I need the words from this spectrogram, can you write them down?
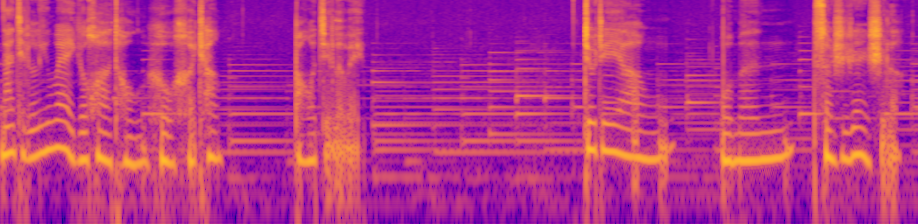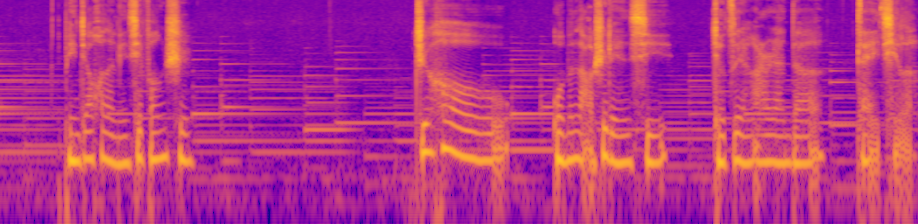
拿起了另外一个话筒和我合唱，帮我解了围。就这样，我们算是认识了，并交换了联系方式。之后，我们老是联系，就自然而然的在一起了。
